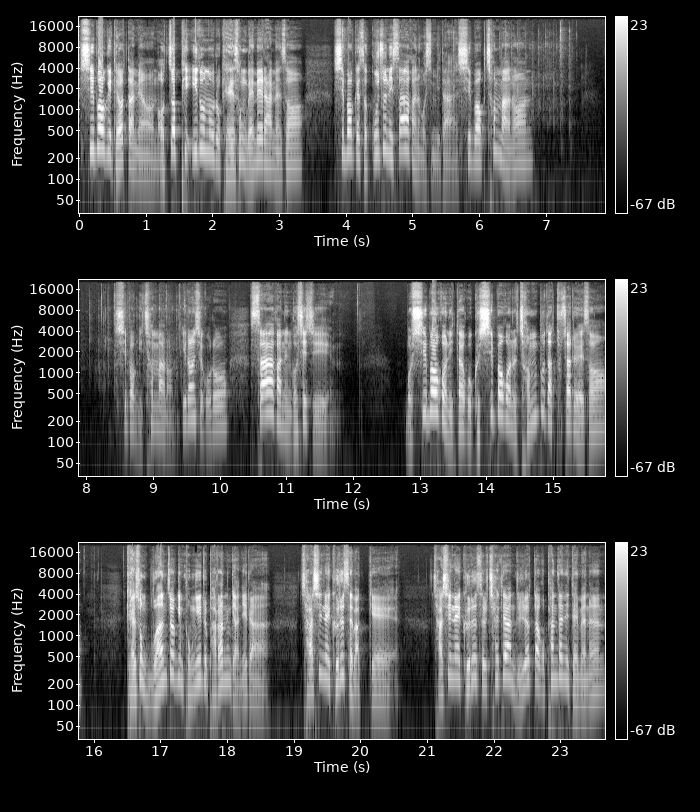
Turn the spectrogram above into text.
10억이 되었다면 어차피 이 돈으로 계속 매매를 하면서 10억에서 꾸준히 쌓아가는 것입니다. 10억 1000만 원, 10억 2천만 원 이런 식으로 쌓아가는 것이지 뭐 10억 원 있다고 그 10억 원을 전부 다 투자를 해서 계속 무한적인 복리를 바라는 게 아니라 자신의 그릇에 맞게 자신의 그릇을 최대한 늘렸다고 판단이 되면은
